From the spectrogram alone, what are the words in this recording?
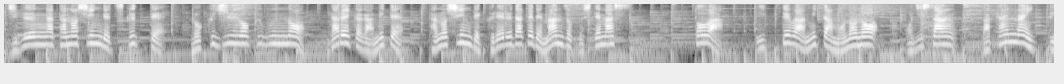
自分が楽しんで作って60億分の誰かが見て楽しんでくれるだけで満足してます。とは言ってはみたもののおじさんわかんないっぴ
